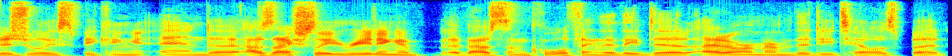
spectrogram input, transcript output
visually speaking. And uh, I was actually reading a- about some cool thing that they did. I don't remember the details, but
